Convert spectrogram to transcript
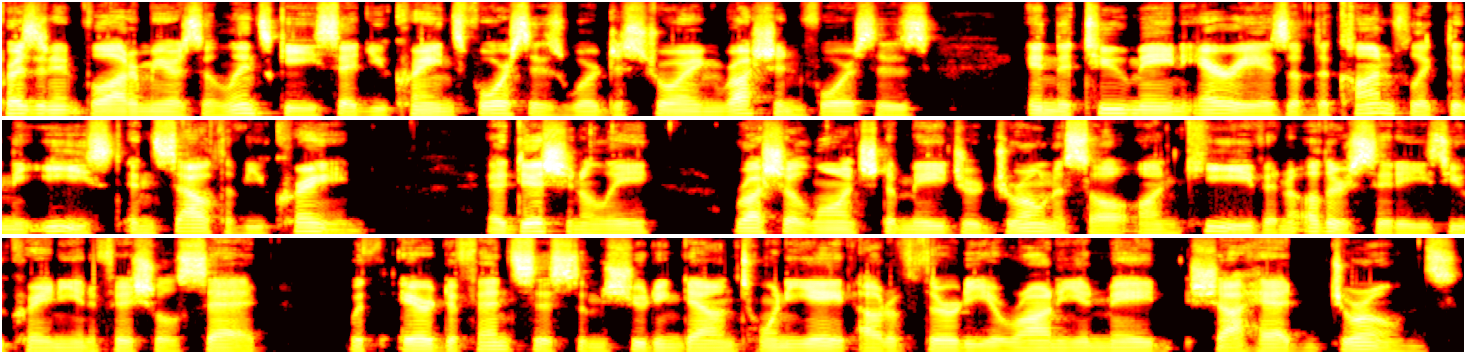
President Vladimir Zelensky said Ukraine's forces were destroying Russian forces in the two main areas of the conflict in the east and south of Ukraine, Additionally, Russia launched a major drone assault on Kiev and other cities, Ukrainian officials said, with air defense systems shooting down 28 out of 30 Iranian made Shahed drones.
